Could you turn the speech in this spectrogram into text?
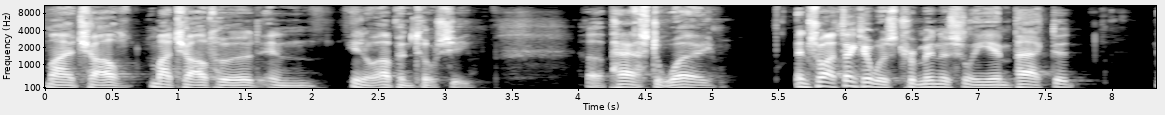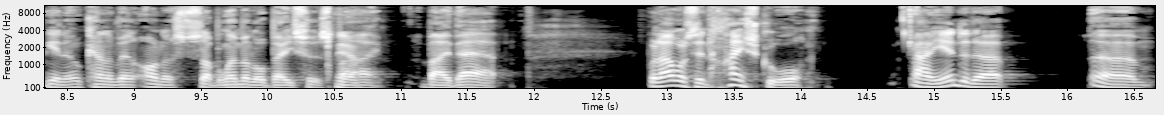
my child my childhood and you know up until she uh, passed away. And so I think it was tremendously impacted, you know, kind of on a subliminal basis by yeah. by that. When I was in high school, I ended up um,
